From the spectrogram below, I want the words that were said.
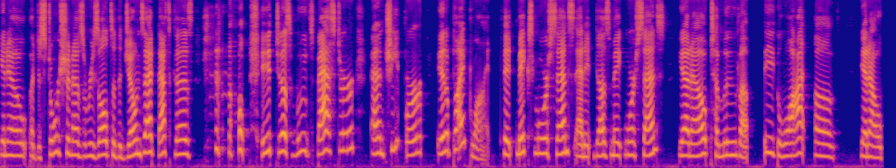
you know, a distortion as a result of the Jones Act. That's because you know, it just moves faster and cheaper in a pipeline. It makes more sense, and it does make more sense, you know, to move a big lot of, you know,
